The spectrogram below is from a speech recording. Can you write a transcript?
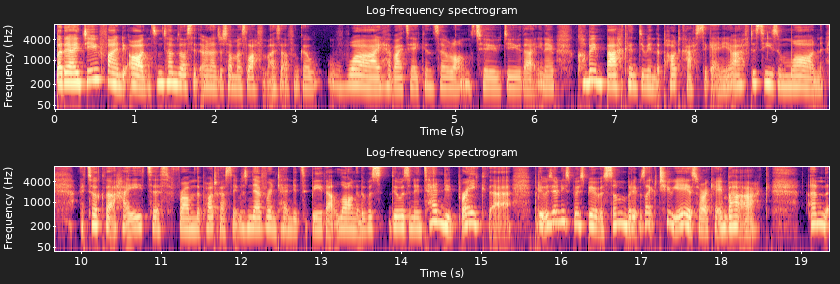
But I do find it odd. And sometimes I'll sit there and I just almost laugh at myself and go, why have I taken so long to do that? You know, coming back and doing the podcast again, you know, after season one, I took that hiatus from the podcast and it was never intended to be that long. And there was there was an intended break there, but it was only supposed to be over summer, but it was like two years before I came back. And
